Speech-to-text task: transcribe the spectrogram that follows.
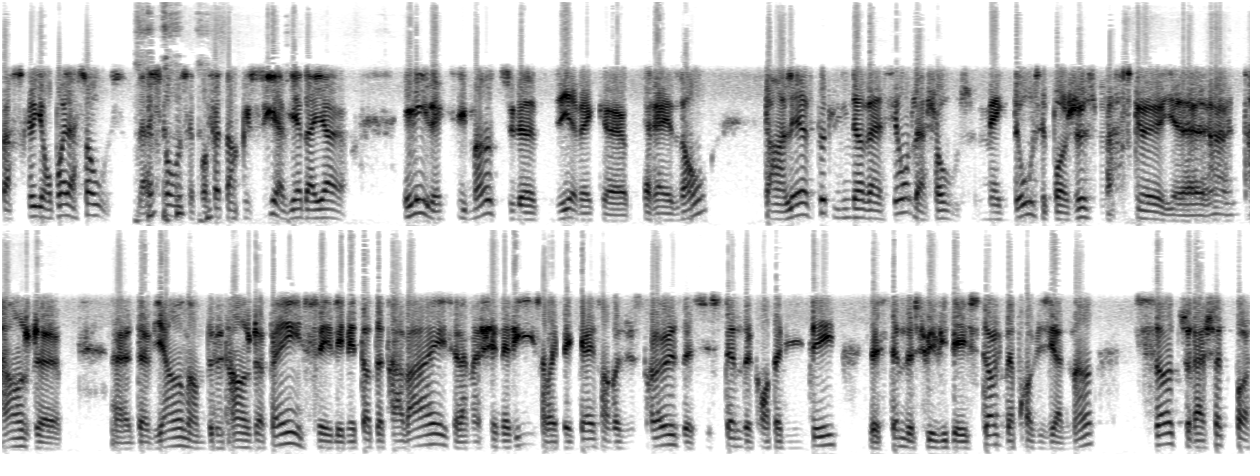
parce qu'ils n'ont pas la sauce. La sauce n'est pas faite en Russie, elle vient d'ailleurs. Et effectivement, tu le dis avec euh, raison, t'enlèves toute l'innovation de la chose. McDo, c'est pas juste parce qu'il y a une tranche de, euh, de viande entre deux tranches de pain, c'est les méthodes de travail, c'est la machinerie, ça va être les caisses enregistreuses, le système de comptabilité, le système de suivi des stocks, d'approvisionnement. Ça, tu rachètes pas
